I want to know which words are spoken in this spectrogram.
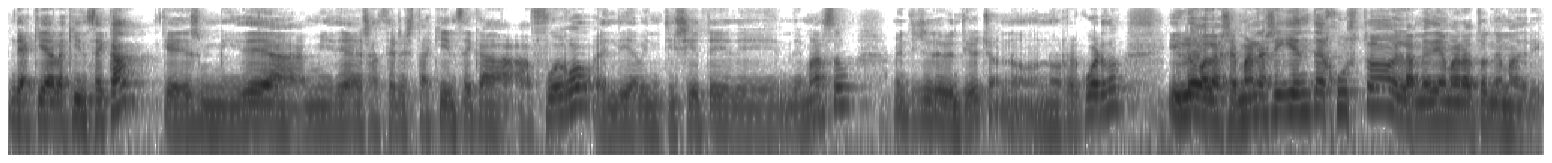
de aquí a la 15K, que es mi idea, mi idea es hacer esta 15K a fuego el día 27 de, marzo, 27-28, no, no recuerdo, y luego la semana siguiente justo la media maratón de Madrid.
